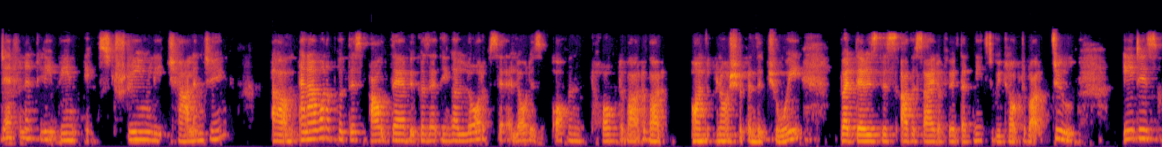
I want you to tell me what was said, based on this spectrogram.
definitely been extremely challenging um, and I want to put this out there because I think a lot of a lot is often talked about about entrepreneurship and the joy, but there is this other side of it that needs to be talked about too. It is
